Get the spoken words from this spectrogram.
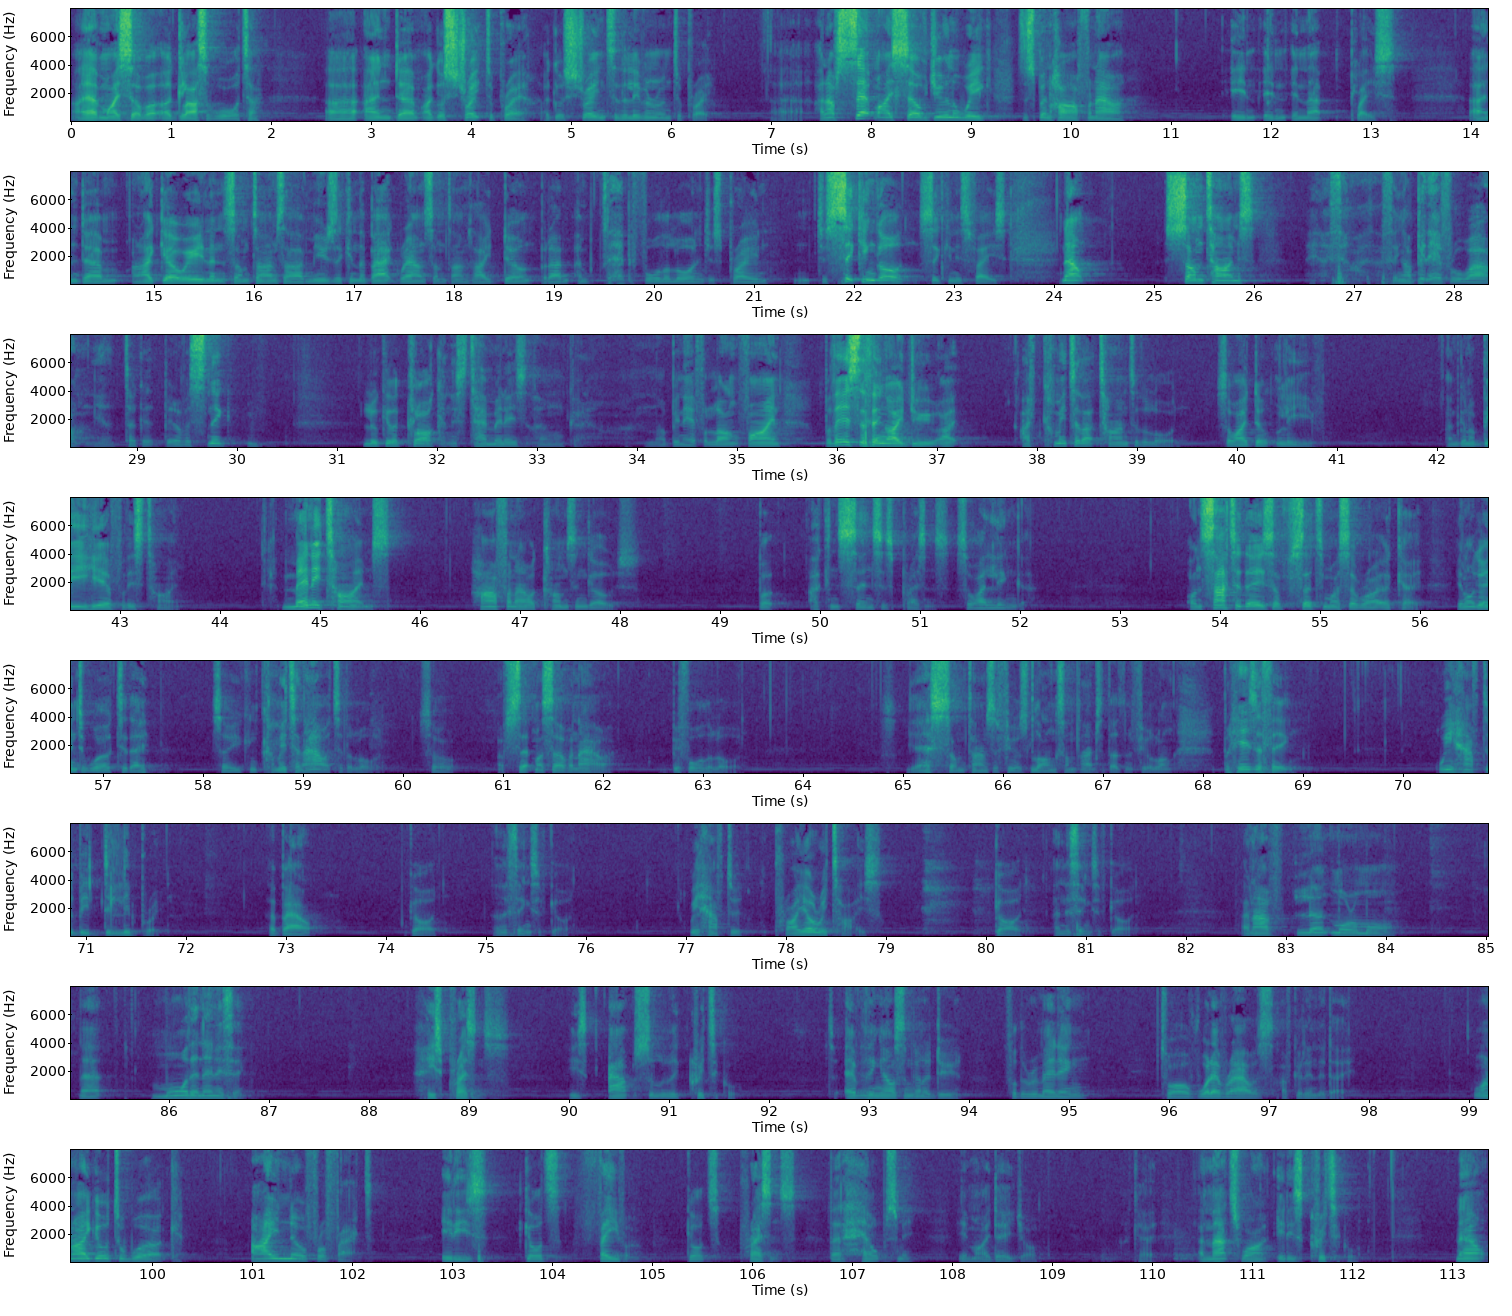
I have myself a, a glass of water, uh, and um, I go straight to prayer. I go straight into the living room to pray. Uh, And I've set myself during the week to spend half an hour in, in, in that place. And um, I go in, and sometimes I have music in the background, sometimes I don't, but I'm, I'm there before the Lord and just praying, and just seeking God, seeking His face. Now, sometimes you know, I, think, I, think, I've been here for a while, you know, take a bit of a sneak look at the clock, and it's 10 minutes. Okay, I've not been here for long, fine. But there's the thing I do I, I've committed that time to the Lord, so I don't leave. I'm going to be here for this time. Many times, half an hour comes and goes, but I can sense His presence, so I linger. On Saturdays, I've said to myself, right, okay, you're not going to work today, so you can commit an hour to the Lord. So I've set myself an hour before the Lord. Yes, sometimes it feels long, sometimes it doesn't feel long. But here's the thing we have to be deliberate about God and the things of God. We have to prioritize God and the things of God. And I've learned more and more that more than anything, His presence is absolutely critical to everything else I'm going to do for the remaining 12, whatever hours I've got in the day. When I go to work, I know for a fact it is God's favor, God's presence that helps me in my day job. Okay? And that's why it is critical. Now,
